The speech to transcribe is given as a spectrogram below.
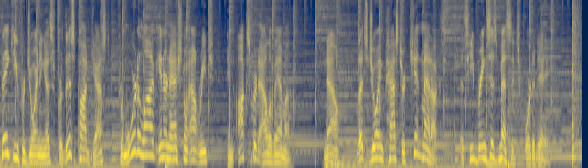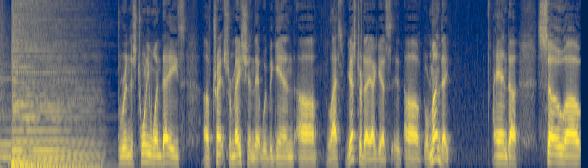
Thank you for joining us for this podcast from Word Alive International Outreach in Oxford, Alabama. Now, let's join Pastor Kent Mattox as he brings his message for today. We're in this 21 days of transformation that we began uh, last yesterday, I guess, uh, or Monday, and uh, so uh,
